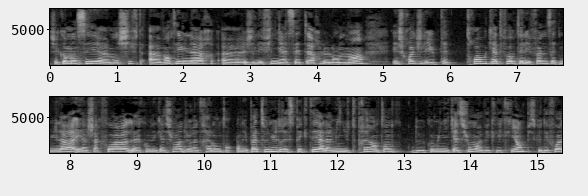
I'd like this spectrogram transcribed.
J'ai commencé euh, mon shift à 21h, euh, je l'ai fini à 7h le lendemain. Et je crois que je l'ai eu peut-être trois ou quatre fois au téléphone cette nuit-là, et à chaque fois, la communication a duré très longtemps. On n'est pas tenu de respecter à la minute près un temps de communication avec les clients, puisque des fois,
